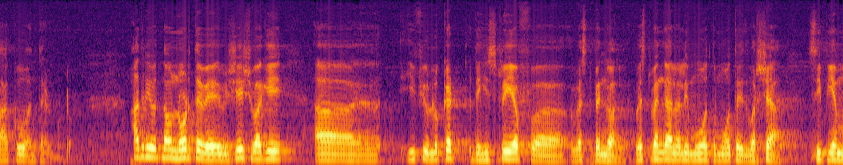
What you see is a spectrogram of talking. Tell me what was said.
ಸಾಕು ಅಂತ ಹೇಳ್ಬಿಟ್ಟು. ಆದರೆ ಇವತ್ತು ನಾವು ನೋಡ್ತೇವೆ, ವಿಶೇಷವಾಗಿ if you look at the history of West Bengal West ಬೆಂಗಾಲಲ್ಲಿ ಮೂವತ್ತು, ಮೂವತ್ತೈದು ವರ್ಷ ಸಿ ಪಿ ಎಂ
